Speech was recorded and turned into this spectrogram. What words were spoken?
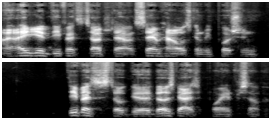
I, I get a defensive touchdown. Sam Howell's going to be pushing. Defense is still good. Those guys are playing for something.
